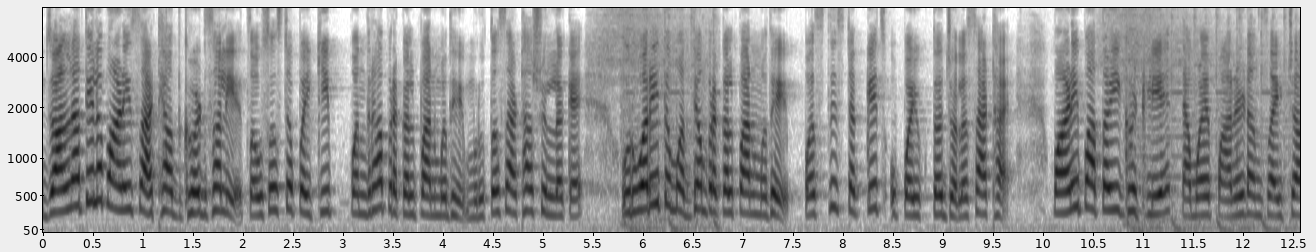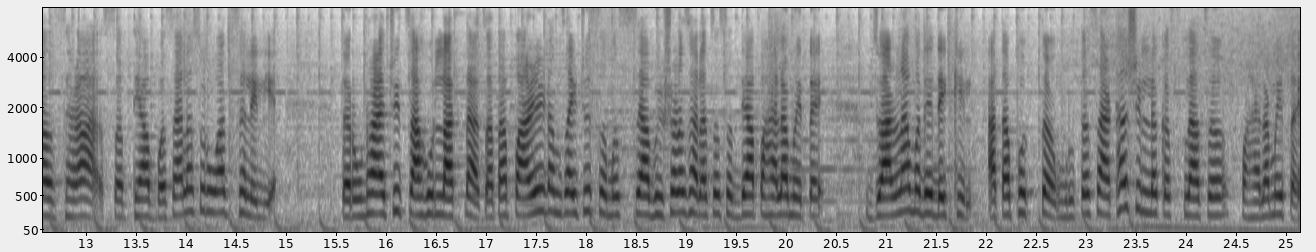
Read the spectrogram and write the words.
जालन्यातील पाणी साठ्यात घट झाली आहे. चौसष्ट पैकी पंधरा प्रकल्पांमध्ये मृतसाठा शिल्लक आहे. उर्वरित मध्यम प्रकल्पांमध्ये पस्तीस टक्केच उपयुक्त जलसाठा आहे. पाणी पातळी घटली आहे. त्यामुळे पाणी टंचाईच्या झळा सध्या बसायला सुरुवात झालेली आहे. तर उन्हाळ्याची चाहूल लागताच आता पाणी टंचाईची समस्या भीषण झाल्याचं सध्या पाहायला मिळतं आहे जालनामध्ये देखील आता फक्त मृतसाठा शिल्लक असल्याचं पाहायला मिळतंय.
